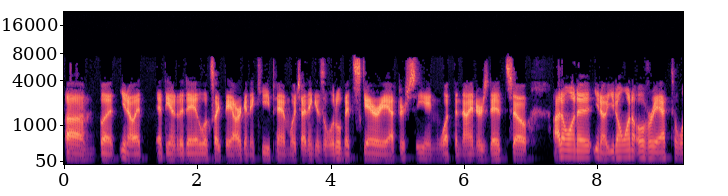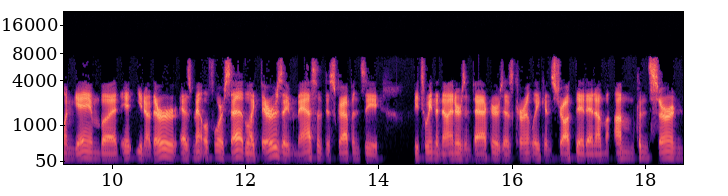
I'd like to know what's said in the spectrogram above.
Um, but you know at at the end of the day, it looks like they are going to keep him, which I think is a little bit scary after seeing what the Niners did. So. I don't want to, you know, you don't want to overreact to one game, but it, you know, there, as Matt LaFleur said, like there is a massive discrepancy between the Niners and Packers as currently constructed, and I'm I'm concerned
